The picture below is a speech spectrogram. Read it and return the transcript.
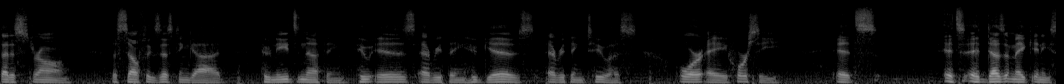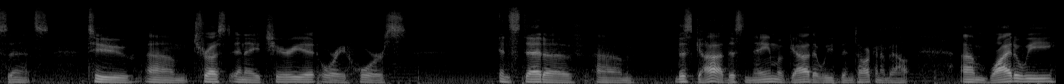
that is strong, the self existing God who needs nothing, who is everything, who gives everything to us, or a horsey? It's, it's, it doesn't make any sense to um, trust in a chariot or a horse instead of um, this God, this name of God that we've been talking about. Um, why do we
